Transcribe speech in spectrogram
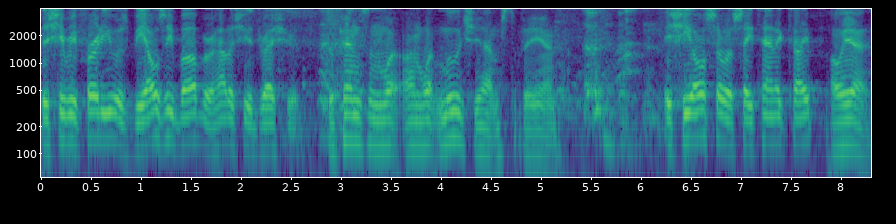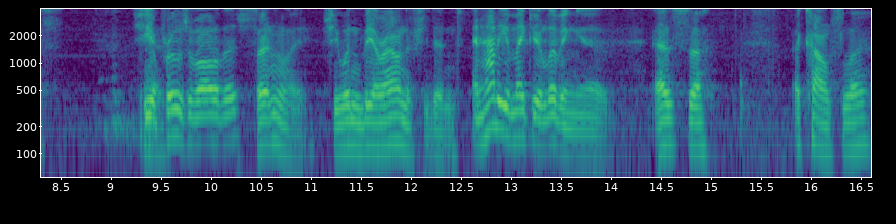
does she refer to you as Beelzebub, or how does she address you? Depends on what, on what mood she happens to be in. Is she also a satanic type? Oh, yes, She Yes. approves of all of this? certainly. She wouldn't be around if she didn't. And how do you make your living? Uh, As uh, a counselor,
